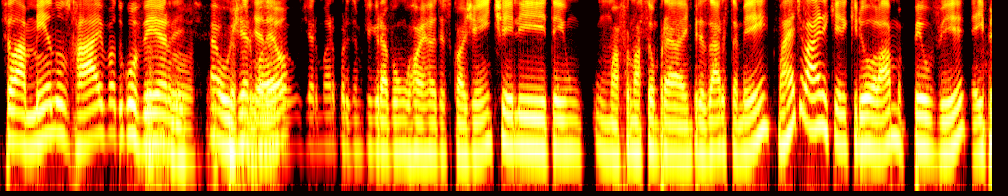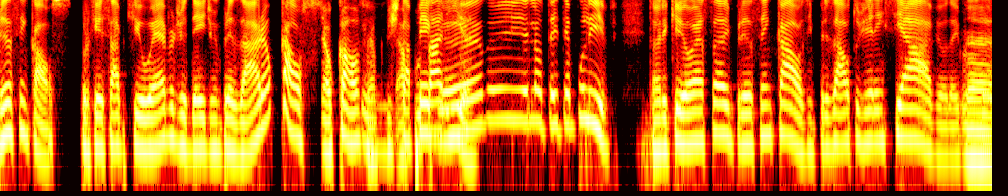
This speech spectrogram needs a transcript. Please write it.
sei lá, menos raiva do governo. Perfeito. É, o Germano, o Germano, por exemplo, que gravou um Roy Hunters com a gente, ele tem um- uma formação para empresários também. Uma headline que ele criou lá, uma PUV, é empresa sem caos. Porque ele sabe que o average day de um empresário é o caos. É o caos, é, o bicho é tá pegando e ele não tem tempo livre. Então ele criou essa empresa sem caos, empresa autogerenciável. Daí, É.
